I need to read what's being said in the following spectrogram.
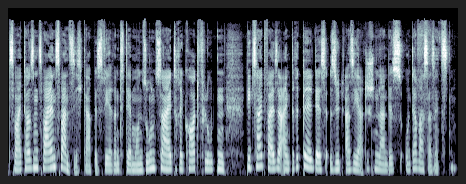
2022 gab es während der Monsunzeit Rekordfluten, die zeitweise ein Drittel des südasiatischen Landes unter Wasser setzten.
